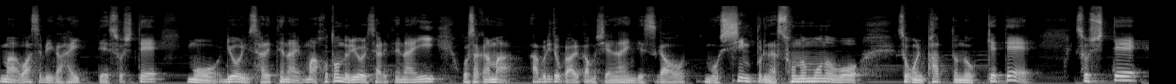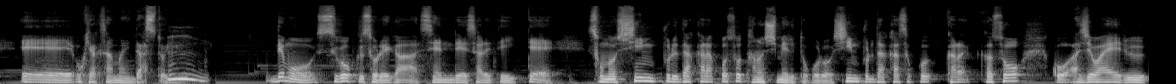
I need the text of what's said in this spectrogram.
まあ、わさびが入って、そして、もう、料理されてない、まあ、ほとんど料理されてないお魚、まあ、炙りとかあるかもしれないんですが、もうシンプルなそのものを、そこにパッと乗っけて、そして、えー、お客様に出すという。うんでも、すごくそれが洗練されていて、そのシンプルだからこそ楽しめるところ、シンプルだからこそ、こう味わえる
